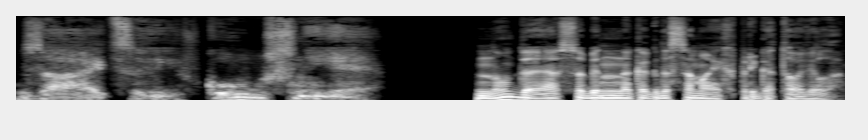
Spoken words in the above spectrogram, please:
«Зайцы вкуснее!» Ну да, особенно когда сама их приготовила.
